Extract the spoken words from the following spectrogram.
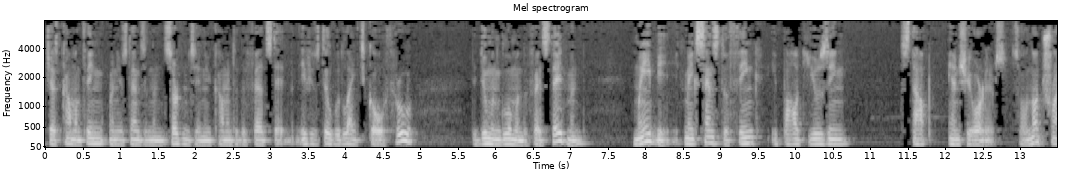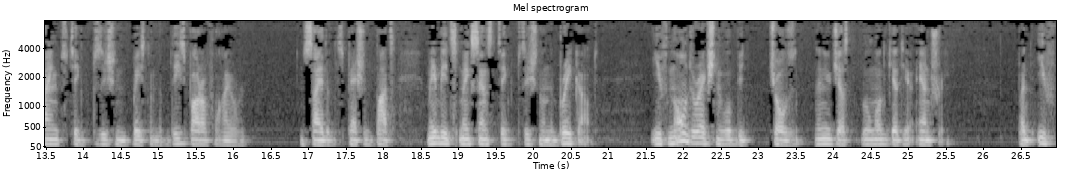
just common thing when you stand in uncertainty and you come into the Fed statement. If you still would like to go through the doom and gloom on the Fed statement, maybe it makes sense to think about using stop entry orders. So not trying to take position based on the, this butterfly or inside of this pattern, but maybe it makes sense to take position on the breakout. If no direction will be chosen, then you just will not get your entry. But if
